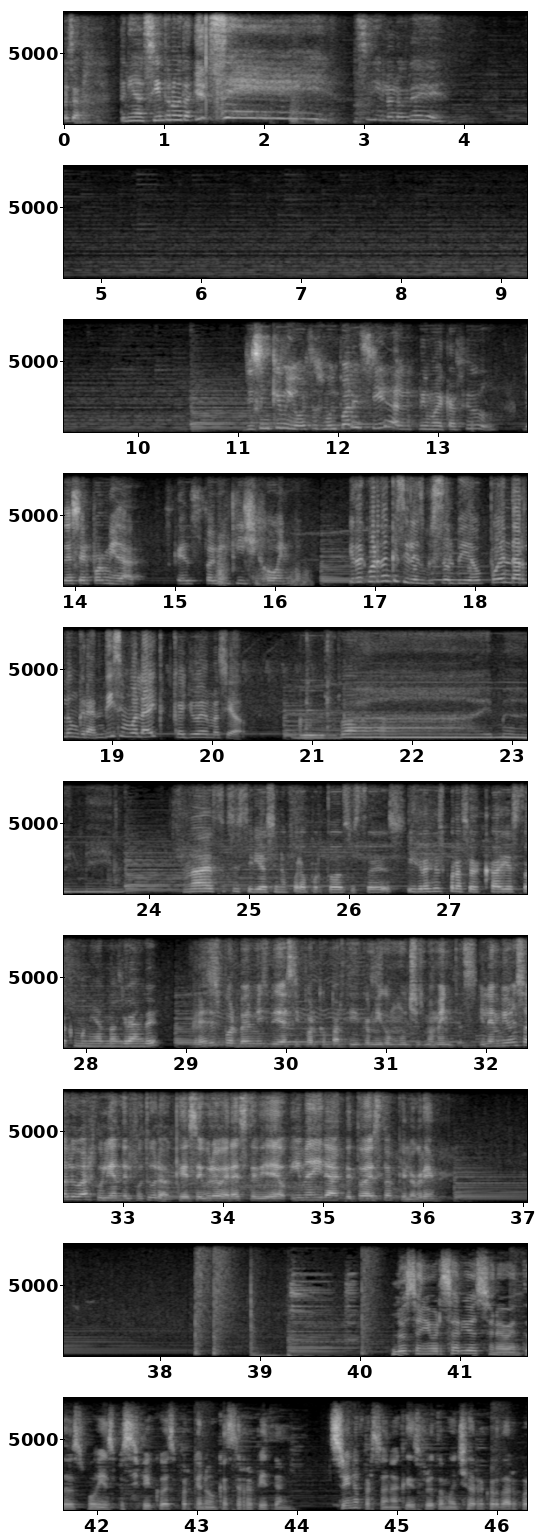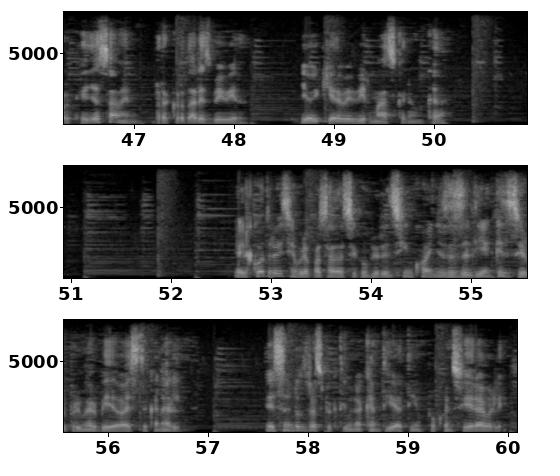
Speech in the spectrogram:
O sea, tenía 190. ¡Sí! Sí, lo logré. Dicen que mi voz es muy parecida al primo de Casidu. De ser por mi edad. Es que estoy muy pichi joven. Y recuerden que si les gustó el video pueden darle un grandísimo like que ayuda demasiado. Goodbye, Moon Man. Nada de esto existiría si no fuera por todos ustedes. Y gracias por hacer cada día esta comunidad más grande. Gracias por ver mis videos y por compartir conmigo muchos momentos. Y le envío un saludo al Julián del futuro, que seguro verá este video y me dirá de todo esto que logré. Los aniversarios son eventos muy específicos porque nunca se repiten. Soy una persona que disfruta mucho de recordar porque ya saben, recordar es vivir. Y hoy quiero vivir más que nunca. El 4 de diciembre pasado se cumplieron 5 años desde el día en que se hizo el primer video a este canal. Es en retrospectiva una cantidad de tiempo considerable.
